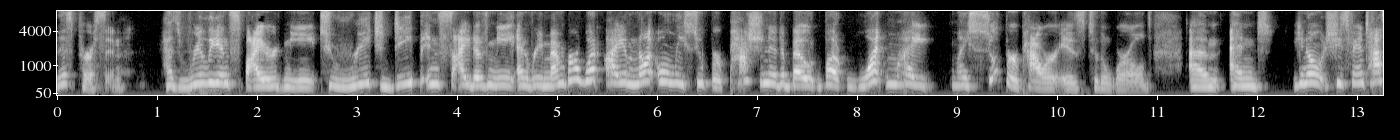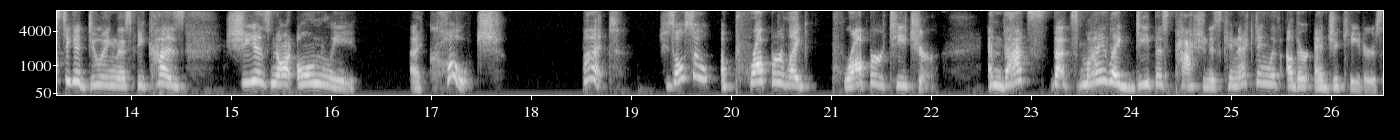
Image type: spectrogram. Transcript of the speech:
this person has really inspired me to reach deep inside of me and remember what I am not only super passionate about, but what my my superpower is to the world. Um, and you know, she's fantastic at doing this because she is not only a coach, but she's also a proper like proper teacher and that's that's my like deepest passion is connecting with other educators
